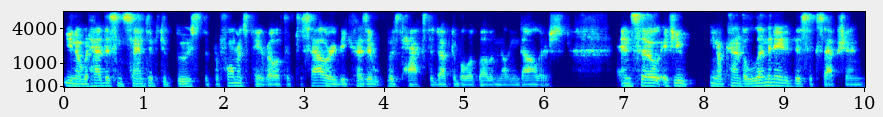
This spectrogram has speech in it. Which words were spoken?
you know, would have this incentive to boost the performance pay relative to salary because it was tax deductible above a million dollars. And so if you, you know, kind of eliminated this exception,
